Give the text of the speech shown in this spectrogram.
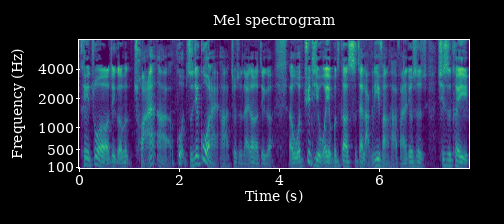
可以坐这个船啊过直接过来啊，就是来到了这个呃，我具体我也不知道是在哪个地方哈，反正就是其实可以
